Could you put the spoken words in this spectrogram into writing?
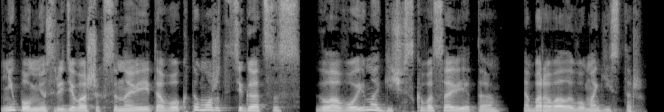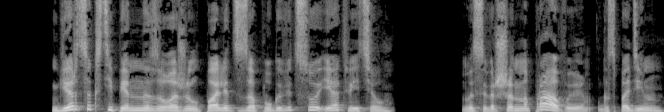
Не помню среди ваших сыновей того, кто может тягаться с главой магического совета», — оборвал его магистр. Герцог степенно заложил палец за пуговицу и ответил. «Вы совершенно правы, господин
